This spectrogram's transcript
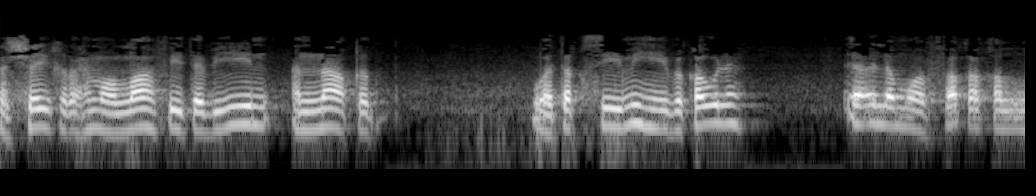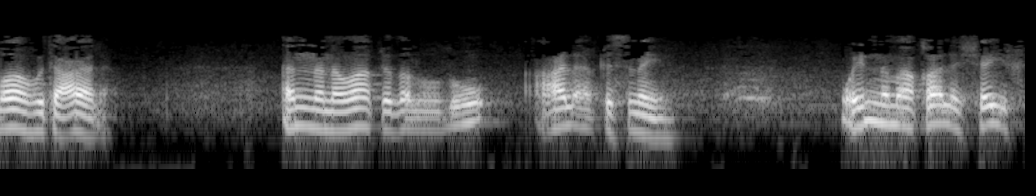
الشيخ رحمه الله في تبيين الناقض وتقسيمه بقوله اعلم وفقك الله تعالى. أن نواقض الوضوء على قسمين. وإنما قال الشيخ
